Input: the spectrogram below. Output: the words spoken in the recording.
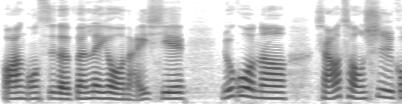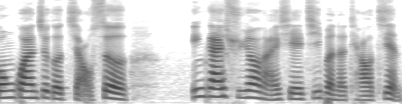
公关公司的分类又有哪一些？如果呢想要从事公关这个角色，应该需要哪一些基本的条件？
